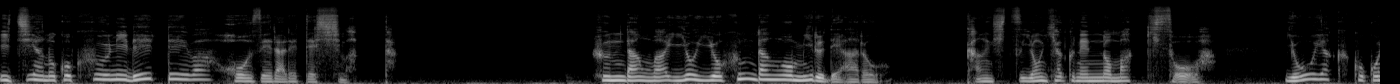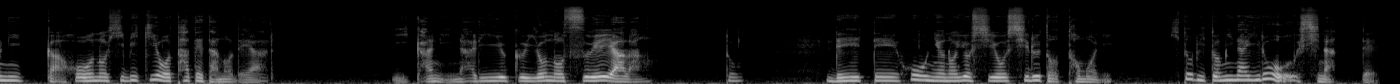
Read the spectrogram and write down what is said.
一夜の国風に霊帝は報ぜられてしまった。噴弾はいよいよ噴弾を見るであろう。官室400年の末期僧はようやくここに画法の響きを立てたのである。いかになりゆく世の末やらんと霊帝崩御のよしを知るとともに人々皆色を失って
